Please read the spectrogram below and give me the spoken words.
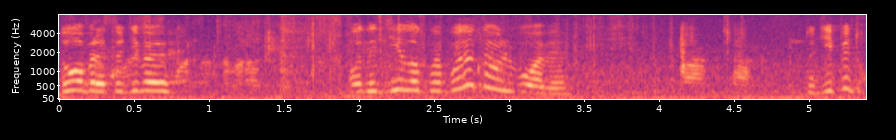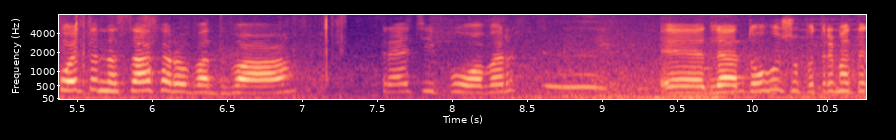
Добре, тоді ви в понеділок ви будете у Львові? Тоді підходьте на Сахарова 2, третій поверх, е, для того, щоб отримати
